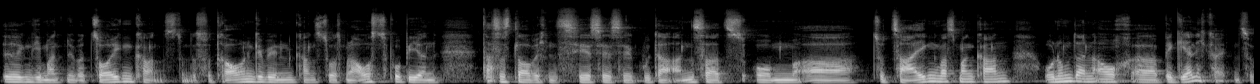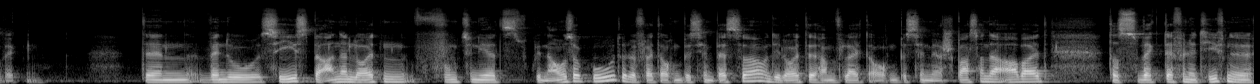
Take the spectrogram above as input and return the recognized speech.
irgendjemanden überzeugen kannst und das Vertrauen gewinnen kannst, sowas mal auszuprobieren, das ist, glaube ich, ein sehr, sehr, sehr guter Ansatz, um äh, zu zeigen, was man kann und um dann auch äh, Begehrlichkeiten zu wecken. Denn wenn du siehst, bei anderen Leuten funktioniert es genauso gut oder vielleicht auch ein bisschen besser und die Leute haben vielleicht auch ein bisschen mehr Spaß an der Arbeit, das weckt definitiv eine,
